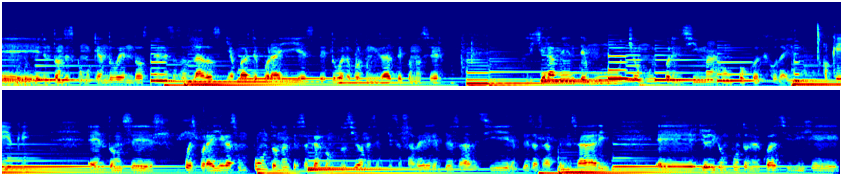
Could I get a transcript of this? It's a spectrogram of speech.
Eh, entonces como que anduve en, dos, en esos dos lados y aparte por ahí este, tuve la oportunidad de conocer ligeramente, mucho, muy por encima un poco de judaísmo. Ok, ok. Entonces pues por ahí llegas a un punto, ¿no? Empiezas a sacar conclusiones, empiezas a ver, empiezas a decir, empiezas a pensar y eh, yo llegué a un punto en el cual sí dije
